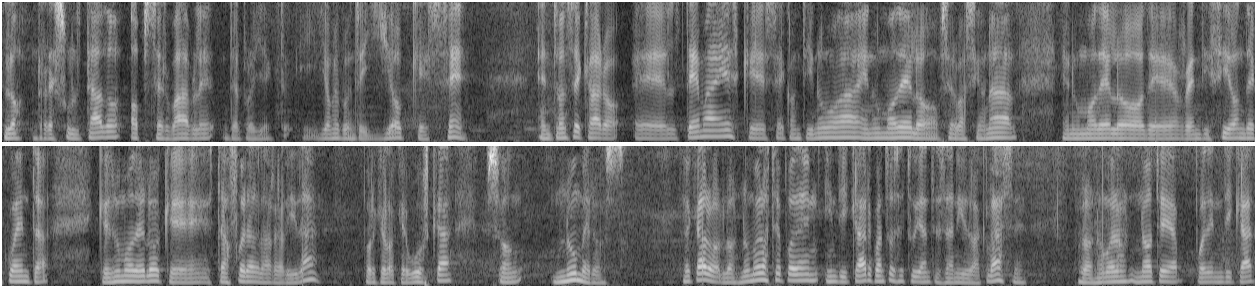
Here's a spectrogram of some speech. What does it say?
los resultados observables del proyecto. Y yo me pregunto, ¿y yo qué sé? Entonces, claro, el tema es que se continúa en un modelo observacional, en un modelo de rendición de cuenta, que es un modelo que está fuera de la realidad, porque lo que busca son números. Entonces, claro, los números te pueden indicar cuántos estudiantes han ido a clase, pero los números no te pueden indicar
